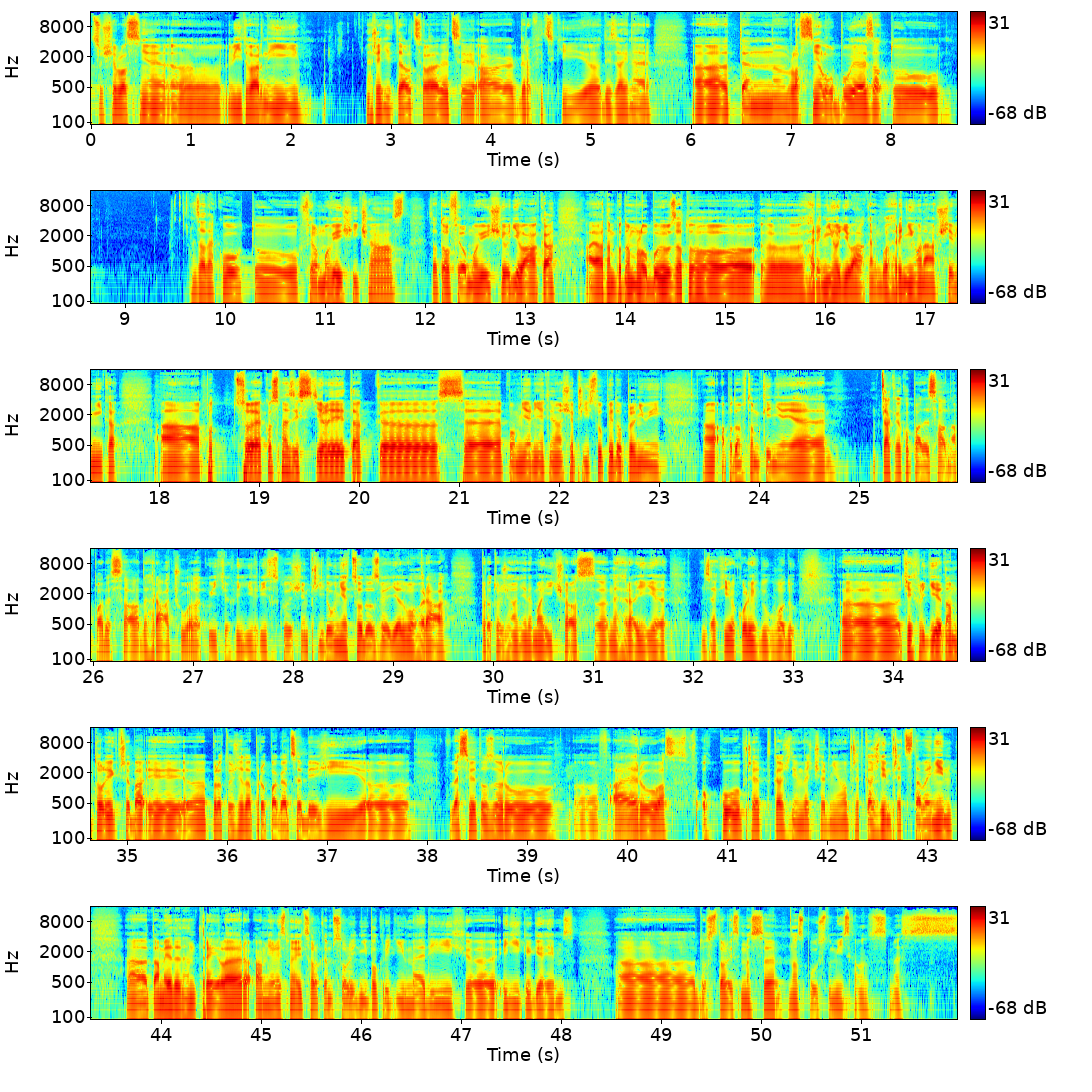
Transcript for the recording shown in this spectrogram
což je vlastně uh, výtvarný ředitel celé věci a grafický designer, ten vlastně lobuje za tu za takovou tu filmovější část, za toho filmovějšího diváka a já tam potom lobuju za toho uh, herního diváka nebo herního návštěvníka. A po, co jako jsme zjistili, tak uh, se poměrně ty naše přístupy doplňují a, a potom v tom kině je tak jako 50 na 50 hráčů a takových těch lidí, kteří se skutečně přijdou něco dozvědět o hrách, protože ani nemají čas, nehrají je z jakýkoliv důvodu. Eh, těch lidí je tam tolik třeba i eh, protože ta propagace běží eh, ve Světozoru, v Aeru a v Oku před každým večerním, před každým představením. Tam jede ten trailer a měli jsme i celkem solidní pokrytí v médiích, i díky Games. Dostali jsme se na spoustu míst, kam jsme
